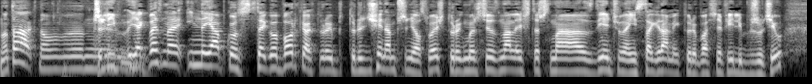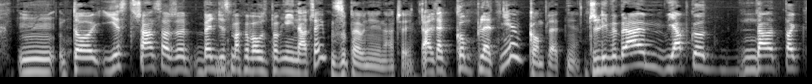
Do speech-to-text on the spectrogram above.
No tak, no. Czyli jak wezmę inne jabłko z tego worka, który, który dzisiaj nam przyniosłeś, którego możecie znaleźć też na zdjęciu na Instagramie, który właśnie Filip wrzucił, mm, to jest szansa, że będzie smakował zupełnie inaczej? Zupełnie inaczej. Ale tak kompletnie? Kompletnie. Czyli wybrałem jabłko na tak,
